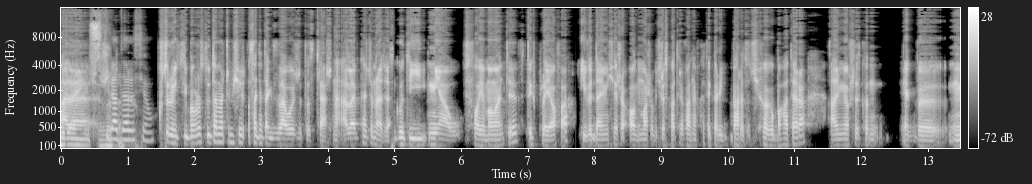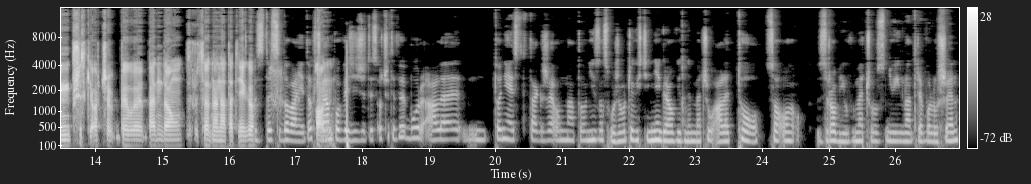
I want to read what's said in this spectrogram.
Ale z Filadelfią. Którymś po prostu te mecze mi się ostatnio tak zlały, że to straszne, ale w każdym razie Goody miał swoje momenty w tych playoffach i wydaje mi się, że on może być rozpatrywany w kategorii bardzo cichego bohatera, ale mimo wszystko jakby mm, wszystkie oczy były, będą zwrócone na Tatiego. Zdecydowanie. To chciałam on. powiedzieć, że to jest oczywisty wybór, ale to nie jest tak, że on na to nie zasłużył. Oczywiście nie grał w jednym meczu, ale to, co on zrobił w meczu z New England Revolution,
